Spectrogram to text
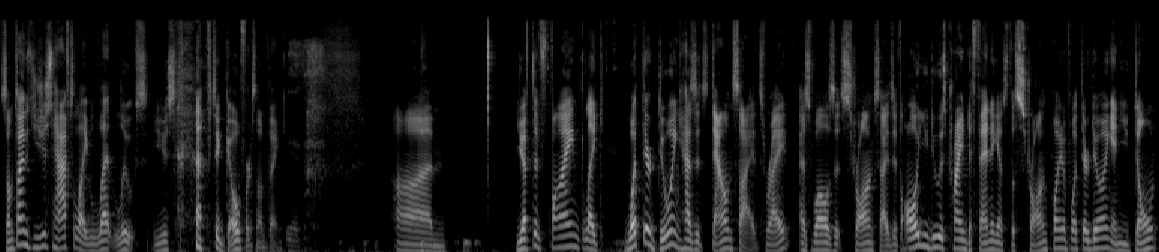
Sometimes you just have to like let loose. You just have to go for something. Yeah. Um, you have to find like what they're doing has its downsides, right, as well as its strong sides. If all you do is try and defend against the strong point of what they're doing, and you don't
